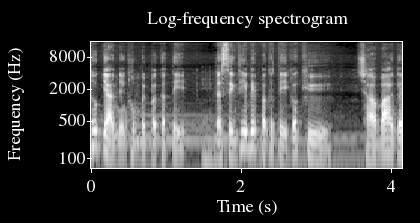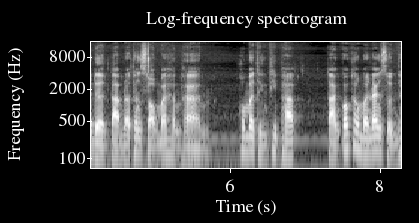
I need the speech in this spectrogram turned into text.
ทุกอย่างยังคงเป็นปกติ แต่สิ่งที่ไม่ปกติก็คือ ชาวบ้านก็เดินตามเราทั้งสองมาห่างๆพอมาถึงที่พักต่างก็เข้ามานั่งสนท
